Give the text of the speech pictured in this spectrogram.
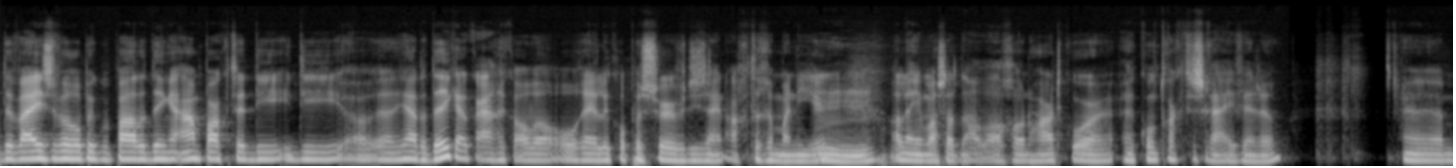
de wijze waarop ik bepaalde dingen aanpakte, die, die ja, dat deed ik ook eigenlijk al wel al redelijk op een service design-achtige manier. Mhm. Alleen was dat nou wel gewoon hardcore contracten schrijven en zo. Ehm,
